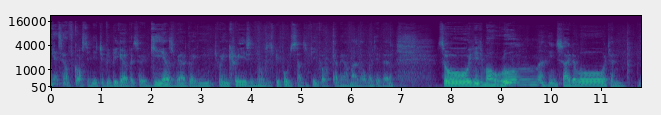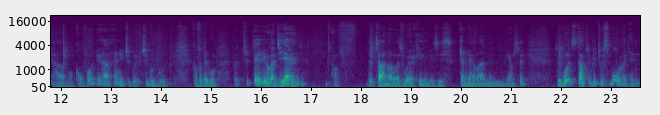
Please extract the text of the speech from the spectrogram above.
Yes, of course, it need to be bigger, but the gears were going to increase. You know, these people, scientific or cameraman or whatever. So you need more room inside the boat and yeah, more comfort. Yeah, and it's a good, it's a good boat, comfortable. But to tell you, at the end of the time I was working with this cameraman and you know, the boat started to be too small again.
